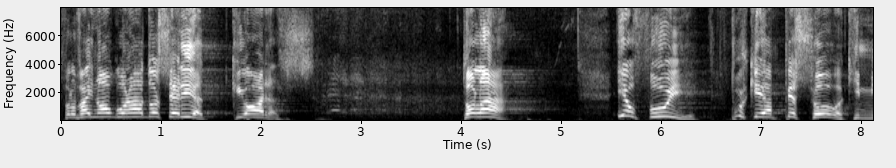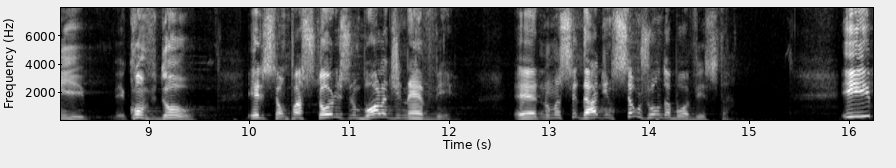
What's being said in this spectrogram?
Falou, vai inaugurar uma doceria. Que horas? Estou lá. E eu fui, porque a pessoa que me convidou, eles são pastores no Bola de Neve, é, numa cidade em São João da Boa Vista. E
